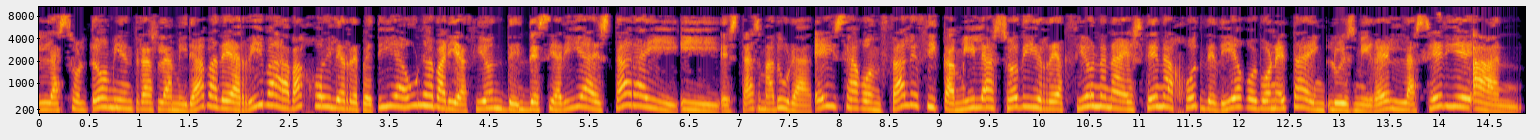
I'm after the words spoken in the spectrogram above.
La soltó mientras la miraba de arriba abajo y le repetía una variación de «desearía estar ahí» y «estás madura». Eisa González y Camila Sodi reaccionan a escena hot de Diego Boneta en Luis Miguel la serie «Ann».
